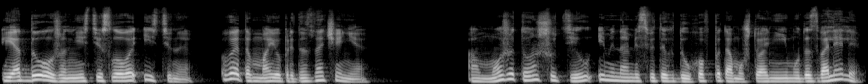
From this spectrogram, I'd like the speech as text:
я должен нести слово истины. В этом мое предназначение. А может, он шутил именами святых духов, потому что они ему дозволяли?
